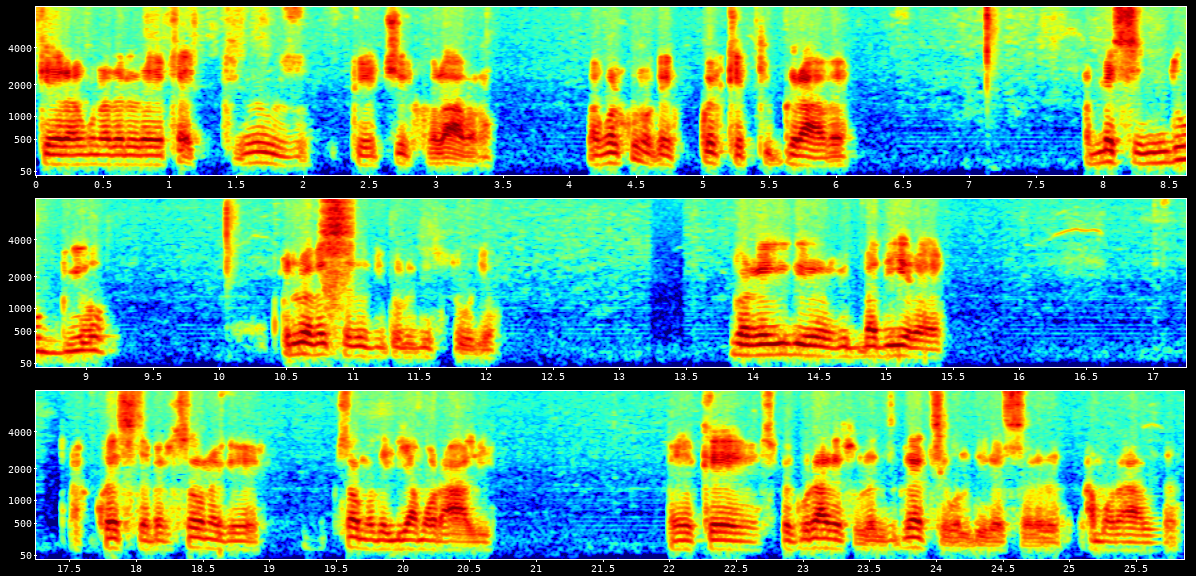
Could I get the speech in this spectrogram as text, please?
che era una delle fake news che circolavano, ma qualcuno che quel che è più grave ha messo in dubbio che lui avesse dei titoli di studio. Vorrei dire, ribadire a queste persone che sono degli amorali, perché speculare sulle disgrazie vuol dire essere amorale.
